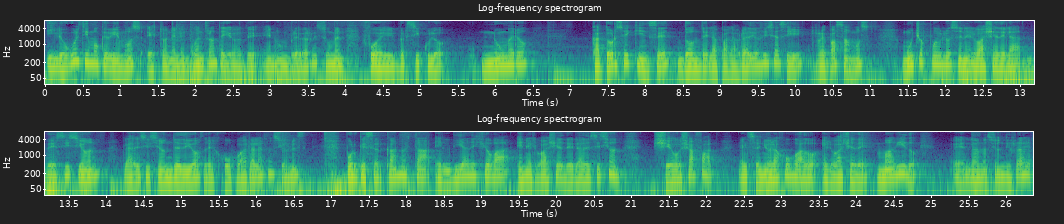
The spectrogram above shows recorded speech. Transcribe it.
Y lo último que vimos, esto en el encuentro anterior, en un breve resumen, fue el versículo número 14 y 15, donde la palabra de Dios dice así, repasamos, muchos pueblos en el valle de la decisión, la decisión de Dios de juzgar a las naciones, porque cercano está el día de Jehová en el valle de la decisión. Jehoshaphat, el Señor ha juzgado el valle de Magido en la nación de Israel.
